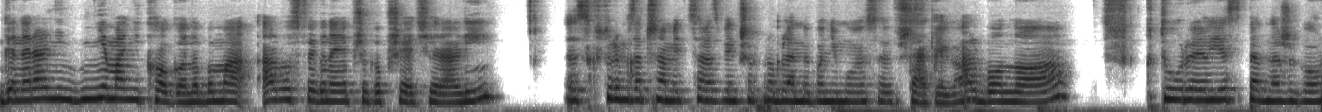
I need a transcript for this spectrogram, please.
generalnie nie ma nikogo, no bo ma albo swojego najlepszego przyjaciela Lee, Z którym zaczyna mieć coraz większe problemy, bo nie mówią sobie wszystkiego. tak, albo Noah, który jest pewna, że, go,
